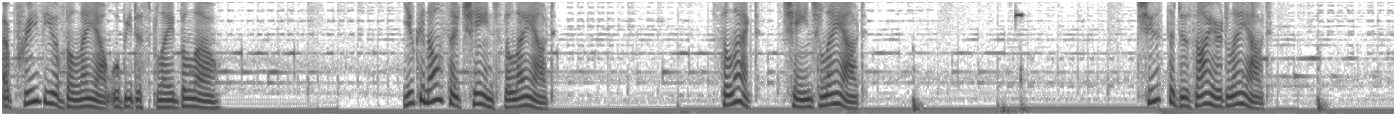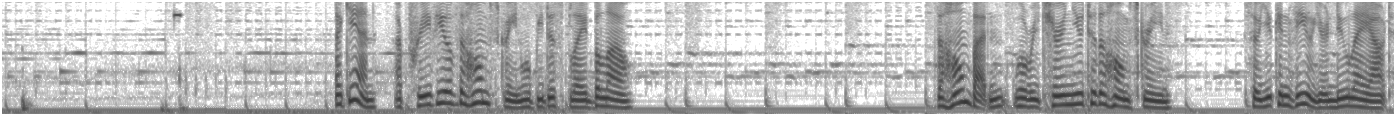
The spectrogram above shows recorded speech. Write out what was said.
A preview of the layout will be displayed below. You can also change the layout. Select Change Layout. Choose the desired layout. Again, a preview of the home screen will be displayed below. The Home button will return you to the home screen, so you can view your new layout.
